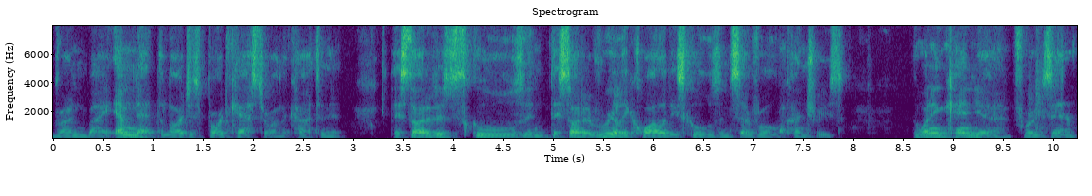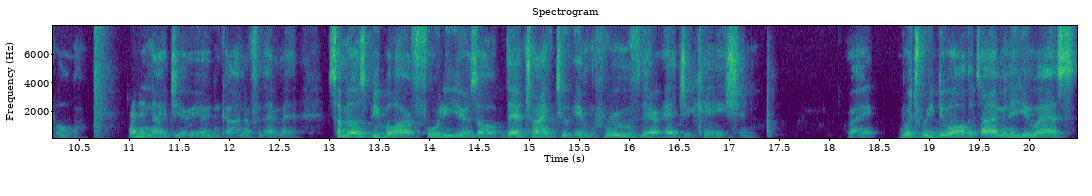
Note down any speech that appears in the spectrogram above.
run by Mnet, the largest broadcaster on the continent. They started at schools and they started really quality schools in several countries. The one in Kenya, for example, and in Nigeria and Ghana for that matter, some of those people are 40 years old. They're trying to improve their education, right? Which we do all the time in the US.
